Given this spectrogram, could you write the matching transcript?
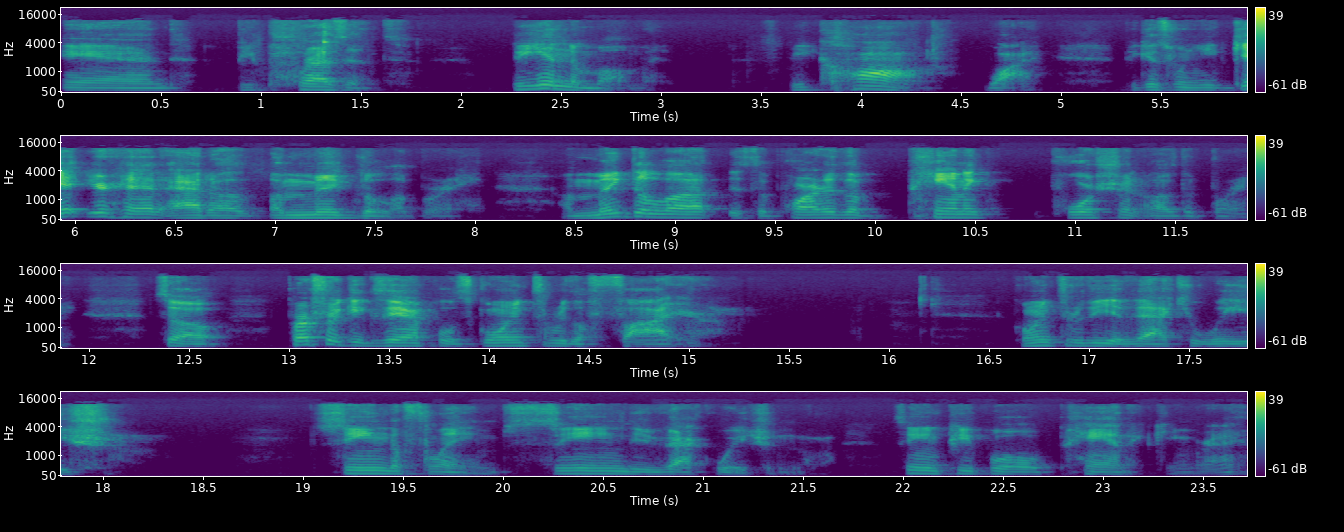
and be present, be in the moment, be calm. Why? Because when you get your head out of amygdala brain, Amygdala is the part of the panic portion of the brain. So, perfect example is going through the fire, going through the evacuation, seeing the flames, seeing the evacuation, seeing people panicking, right?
